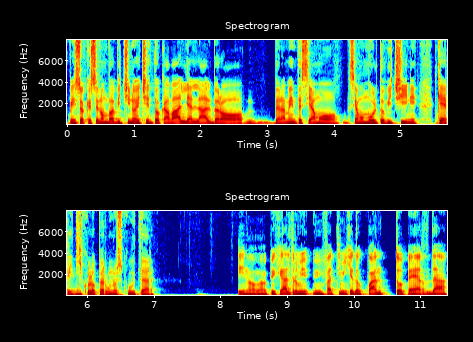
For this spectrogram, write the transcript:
penso che se non va vicino ai 100 cavalli all'albero veramente siamo, siamo molto vicini, che è ridicolo per uno scooter. Sì, no, ma più che altro mi, infatti mi chiedo quanto perda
